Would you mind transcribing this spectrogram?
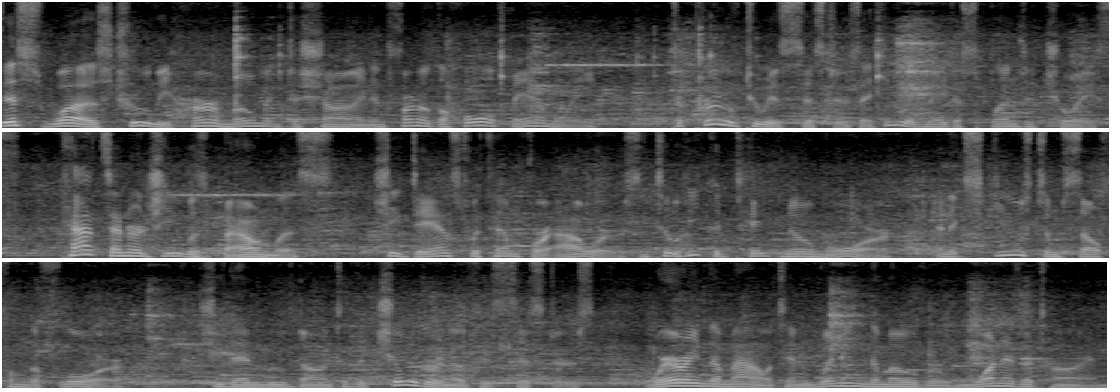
This was truly her moment to shine in front of the whole family, to prove to his sisters that he had made a splendid choice. Kat's energy was boundless. She danced with him for hours until he could take no more and excused himself from the floor. She then moved on to the children of his sisters, wearing them out and winning them over one at a time.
